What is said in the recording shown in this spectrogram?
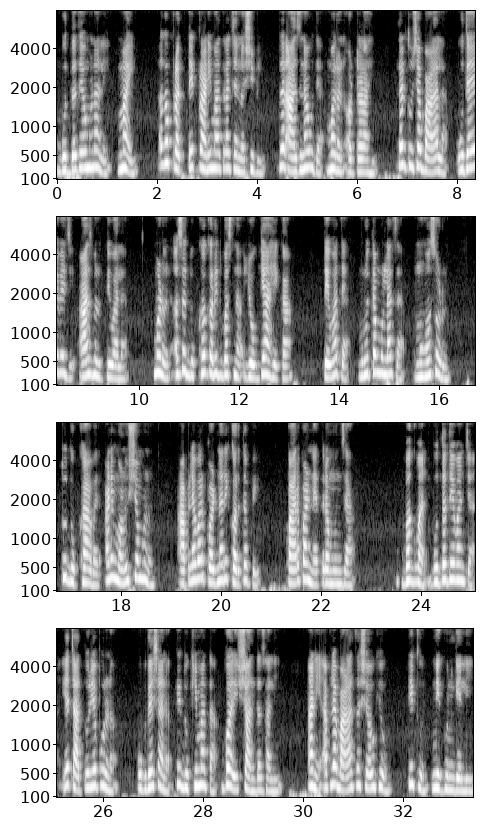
बुद्धदेव म्हणाले माई अगं प्रत्येक प्राणीमात्राच्या नशिबी जर आज ना उद्या मरण अटळ आहे तर तुझ्या बाळाला उद्याऐवजी आज मृत्यू आला. म्हणून असं दुःख करीत बसणं योग्य आहे का? तेव्हा त्या मृत मुलाचा मोह सोडून तू दुःखावर आणि मनुष्य म्हणून आपल्यावर पडणारी कर्तव्ये पार पाडण्यात रमून जा. भगवान बुद्धदेवांच्या या चातुर्यपूर्ण उपदेशानं ती दुखी माता बरी शांत झाली. आणि आपल्या बाळाचा शव घेऊन तिथून निघून गेली.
